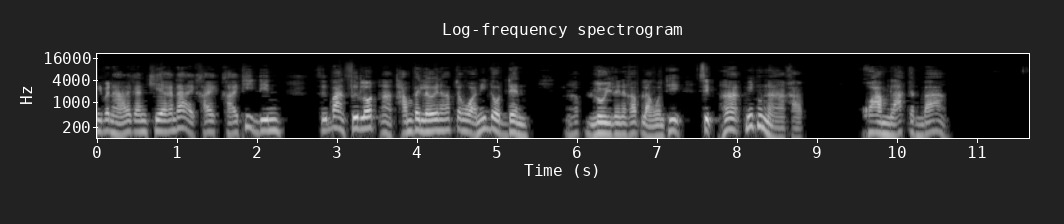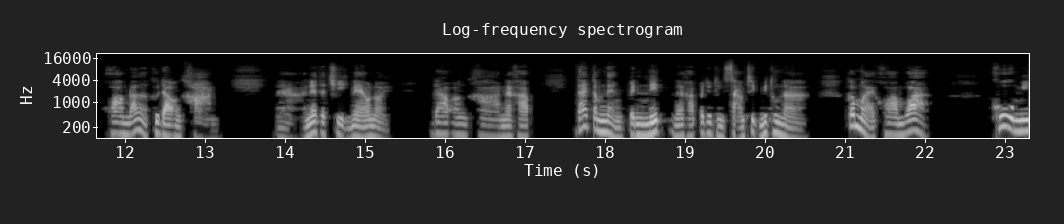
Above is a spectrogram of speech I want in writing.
มีปัญหาอะไรกันเคลียร์กันได้ใครขายที่ดิน ซื้อบ้านซื้อรถอ่าทำไปเลยนะครับ จังหวะนี้โดดเด่นนะครับลุยเลยนะครับ หลังวันที่ 15 มิถุนาครับ ความรักกันบ้าง ความรักคือดาวอังคารอ่าอันนี้จะฉีกแนวหน่อย ดาวอังคารนะครับ ได้ตำแหน่งเป็นนิดนะครับไปจนถึง 30 มิถุนาก็หมายความว่า คู่มี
